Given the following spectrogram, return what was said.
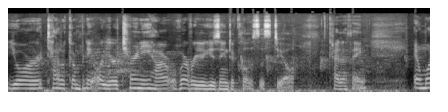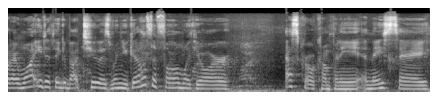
your title company or your attorney, whoever you're using to close this deal, kind of thing. And what I want you to think about too is when you get off the phone with your escrow company and they say,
